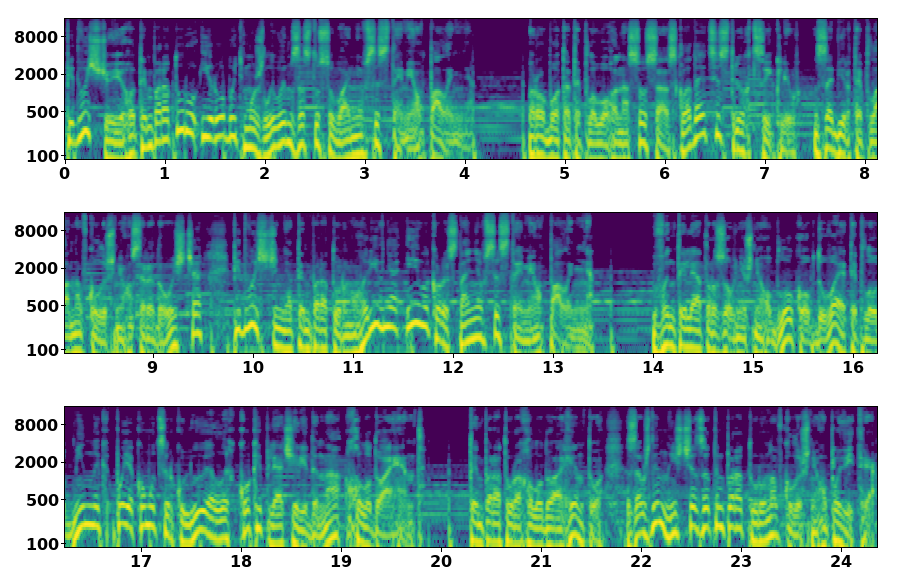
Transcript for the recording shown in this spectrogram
підвищує його температуру і робить можливим застосування в системі опалення. Робота теплового насоса складається з трьох циклів: забір тепла навколишнього середовища, підвищення температурного рівня і використання в системі опалення. Вентилятор зовнішнього блоку обдуває теплообмінник, по якому циркулює легкокипляча рідина холодоагент. Температура холодоагенту завжди нижча за температуру навколишнього повітря.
